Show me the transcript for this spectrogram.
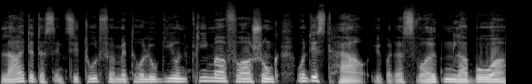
leitet das Institut für Meteorologie und Klimaforschung und ist Herr über das Wolkenlabor.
